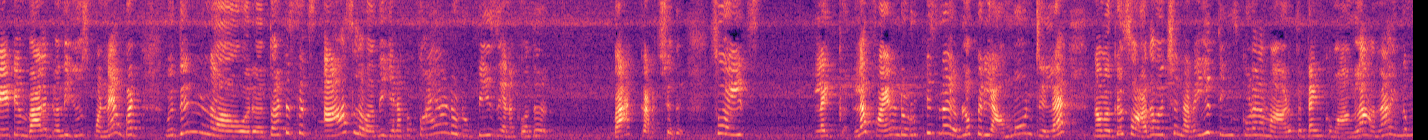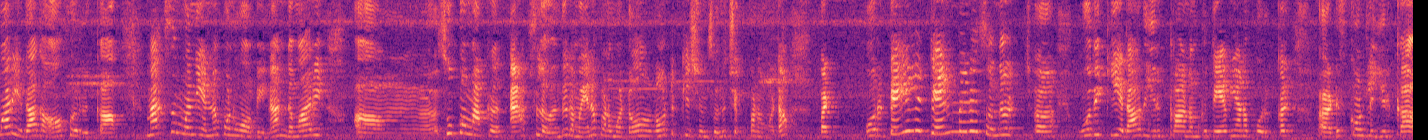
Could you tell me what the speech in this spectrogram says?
பேடிஎம் வேலட் வந்து யூஸ் பண்ணேன். பட் வித்தின் ஒரு தேர்ட்டி சிக்ஸ் ஹவர்ஸில் வந்து எனக்கு ஃபைவ் ஹண்ட்ரட் ருபீஸ் எனக்கு வந்து பேக் கிடச்சிது. ஸோ இட்ஸ் லைக் இல்லை ஃபைவ் ஹண்ட்ரட் ருபீஸ்னால் எவ்வளோ பெரிய அமௌண்ட் இல்லை. நமக்கு ஸோ அதை வச்சு நிறைய திங்ஸ் கூட நம்ம அடுத்த டைமுக்கு வாங்கலாம். அதனால் இந்த மாதிரி ஏதாவது ஆஃபர் இருக்கா? மேக்ஸிமம் வந்து என்ன பண்ணுவோம் அப்படின்னா இந்த மாதிரி சூப்பர் மார்க்கெட் ஆப்ஸில் வந்து நம்ம என்ன பண்ண மாட்டோம்? நோட்டிஃபிகேஷன்ஸ் வந்து செக் பண்ண மாட்டோம். பட் ஒரு டெய்லி டென் மினிட்ஸ் வந்து ஒதுக்கி ஏதாவது இருக்கா? நமக்கு தேவையான பொருட்கள் டிஸ்கவுண்ட்டில் இருக்கா?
